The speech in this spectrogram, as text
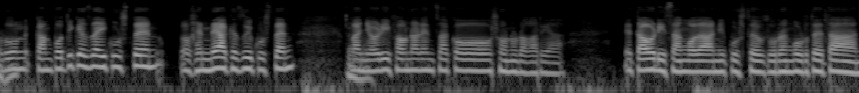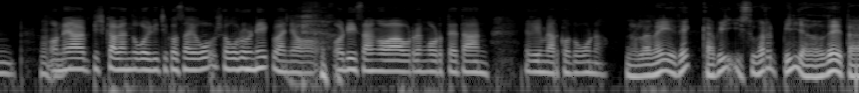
Orduan, kanpotik ez da ikusten, jendeak ez du ikusten, baina hori faunarentzako sonuragarria da. Eta hori izango da nik uste dut urrengo urteetan, honea pixka behan dugu iritsiko zaigu, segurunik, baina hori izango da urrengo urtetan egin beharko duguna. nola nahi ere, kabi izugarri pila daude, eta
